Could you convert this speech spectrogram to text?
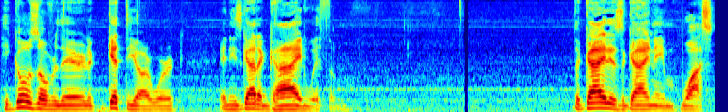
He goes over there to get the artwork and he's got a guide with him. The guide is a guy named Wassing.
